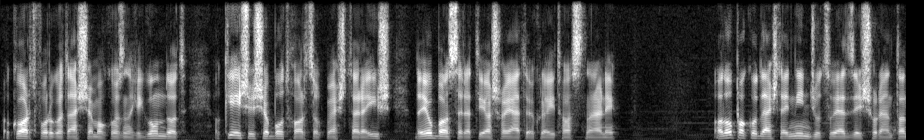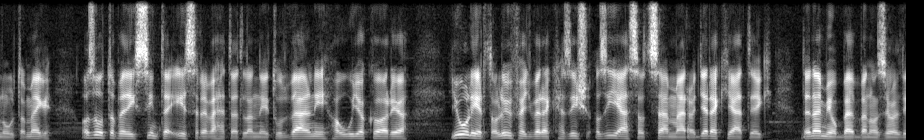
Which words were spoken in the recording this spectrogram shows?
a kartforgatás sem okoz neki gondot, a kés és a botharcok mestere is, de jobban szereti a saját ökleit használni. A lopakodást egy ninjutsu edzés során tanulta meg, azóta pedig szinte észrevehetetlenné tud válni, ha úgy akarja. Jól ért a lőfegyverekhez is, az ijászat számára gyerekjáték, de nem jobb ebben a zöld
